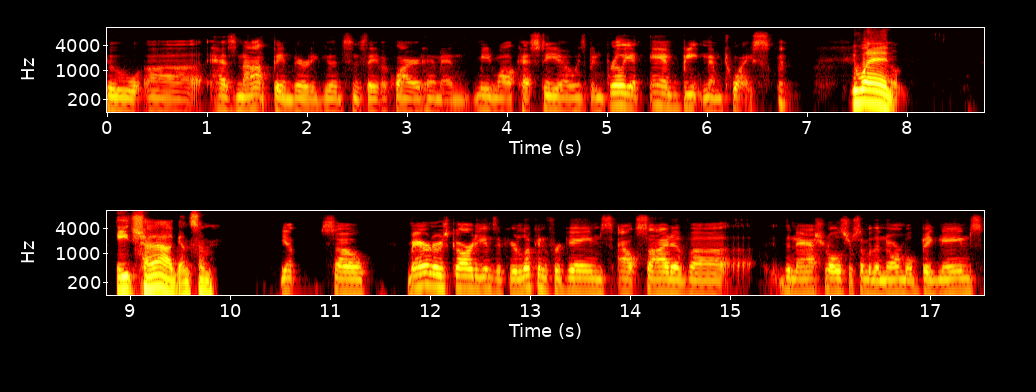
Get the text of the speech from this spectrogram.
who uh, has not been very good since they've acquired him. And meanwhile, Castillo has been brilliant and beaten them twice. He went so, eight shutout against them. So Mariners Guardians, if you're looking for games outside of uh, the Nationals or some of the normal big names,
